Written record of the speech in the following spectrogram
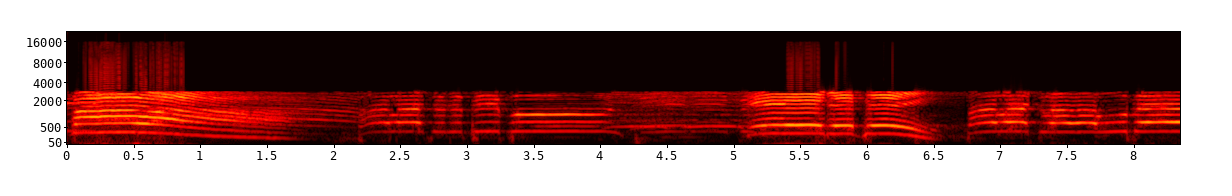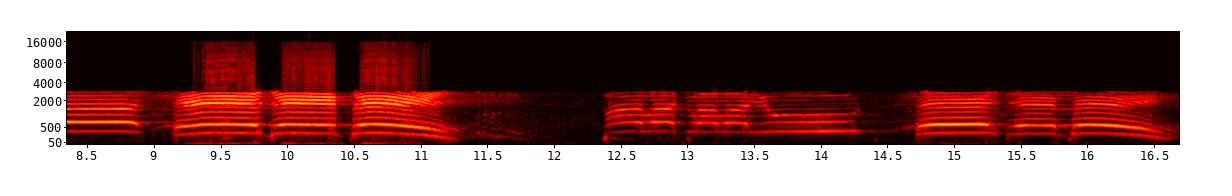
Power! Power to the people! PDP! Power to our women! PDP! Power to our youth! PDP!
